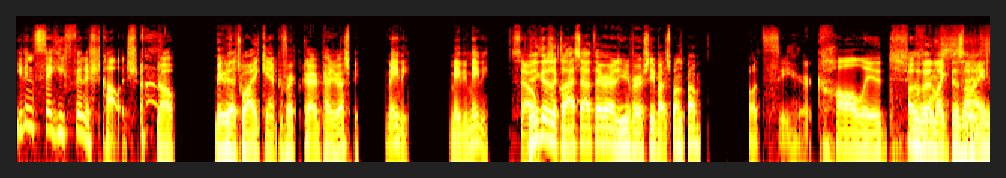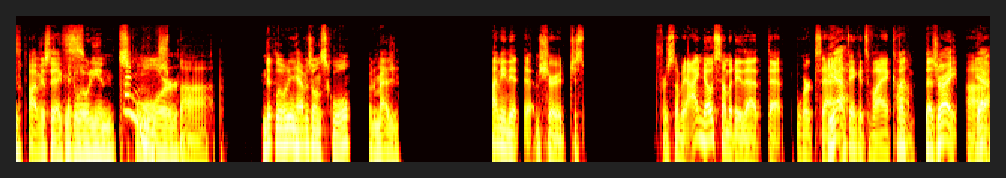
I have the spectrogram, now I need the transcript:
He didn't say he finished college. No. Maybe that's why he can't perfect the Krabby Patty recipe. maybe, maybe, maybe. So You think there's a class out there at a university about SpongeBob? Let's see here. College. Other than like courses. design, obviously like Nickelodeon school or SpongeBob. Nickelodeon have its own school. Would imagine. I mean, it, I'm sure it just for somebody. I know somebody that that works at. Yeah. I think it's Viacom. That, that's right. um, yeah.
